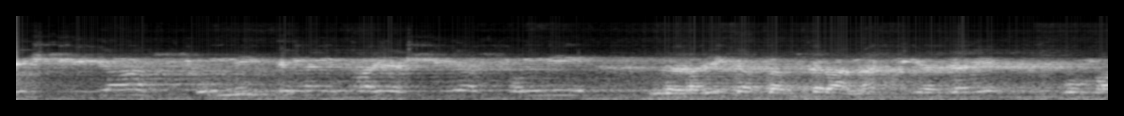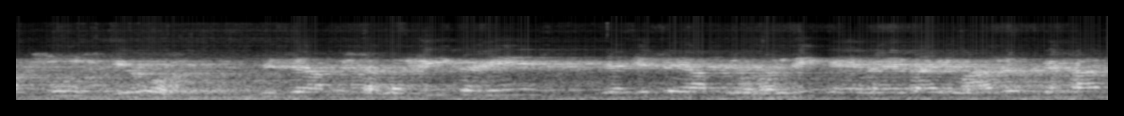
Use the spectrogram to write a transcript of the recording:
یہ شیعہ سنی کلن کا یا شیعہ سنی لڑائی کا تذکرہ نہ کیا جائے، وہ مخصوص گروہ جسے آپ سلفی کہیں یا جسے آپ دیوبندی کہیں، میں بھائی معذرت کے ساتھ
